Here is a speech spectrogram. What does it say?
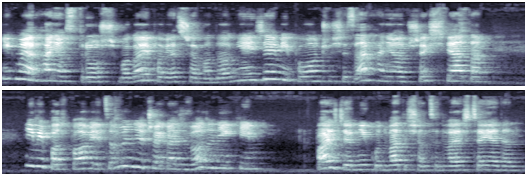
Niech mój Archanioł Stróż, bogowie powietrza, wody, ognia i ziemi połączył się z Archaniołem Wszechświata i mi podpowie, co będzie czekać wodniki w październiku 2021.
